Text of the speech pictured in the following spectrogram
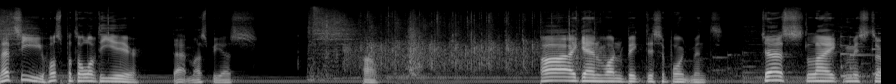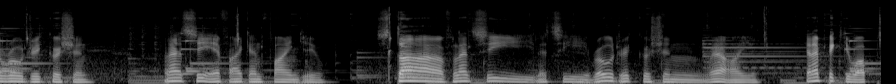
Let's see. Hospital of the Year. That must be us. Oh. Uh, again, one big disappointment. Just like Mr. Roderick Cushion. Let's see if I can find you. Staff, let's see. Let's see. Roderick Cushion, where are you? Can I pick you up?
